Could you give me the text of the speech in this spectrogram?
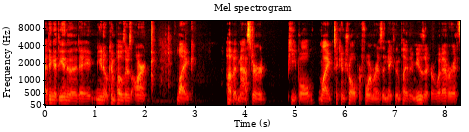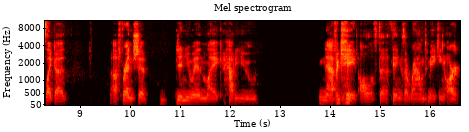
I think at the end of the day, you know, composers aren't like puppet master people like to control performers and make them play their music or whatever. It's like a a friendship, genuine like how do you navigate all of the things around making art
